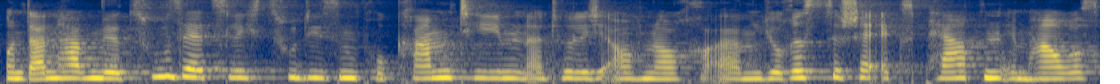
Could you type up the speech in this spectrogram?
Und dann haben wir zusätzlich zu diesem Programmteam natürlich auch noch ähm, juristische Experten im Haus,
